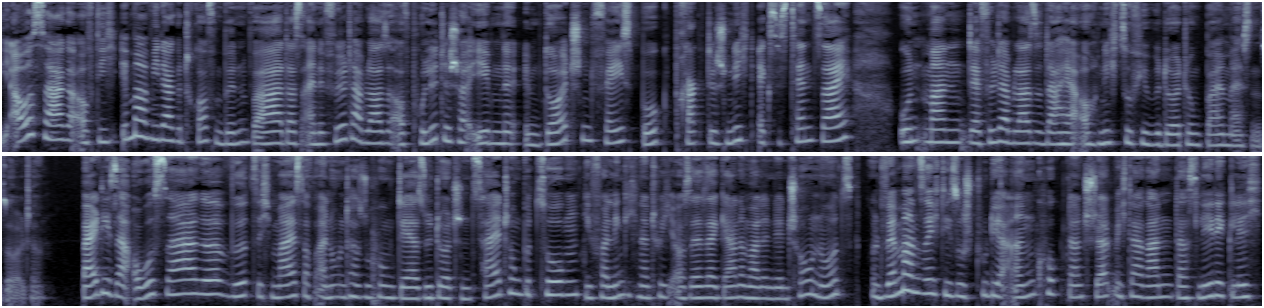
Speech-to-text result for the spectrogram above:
Die Aussage, auf die ich immer wieder getroffen bin, war, dass eine Filterblase auf politischer Ebene im deutschen Facebook praktisch nicht existent sei und man der Filterblase daher auch nicht zu viel Bedeutung beimessen sollte. Bei dieser Aussage wird sich meist auf eine Untersuchung der Süddeutschen Zeitung bezogen. Die verlinke ich natürlich auch sehr, sehr gerne mal in den Show Notes. Und wenn man sich diese Studie anguckt, dann stört mich daran, dass lediglich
